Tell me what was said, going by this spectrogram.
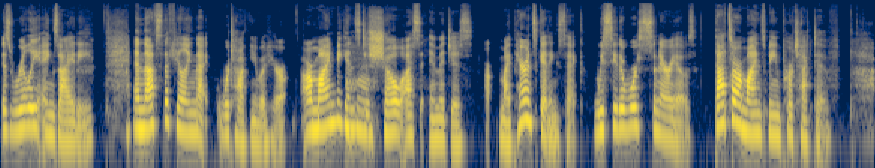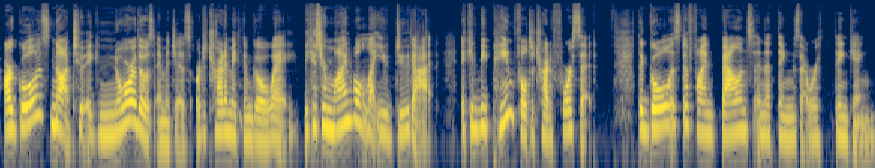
is really anxiety. And that's the feeling that we're talking about here. Our mind begins to Mhm. show us images. My parents getting sick. We see the worst scenarios. That's our minds being protective. Our goal is not to ignore those images or to try to make them go away because your mind won't let you do that. It can be painful to try to force it. The goal is to find balance in the things that we're thinking.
